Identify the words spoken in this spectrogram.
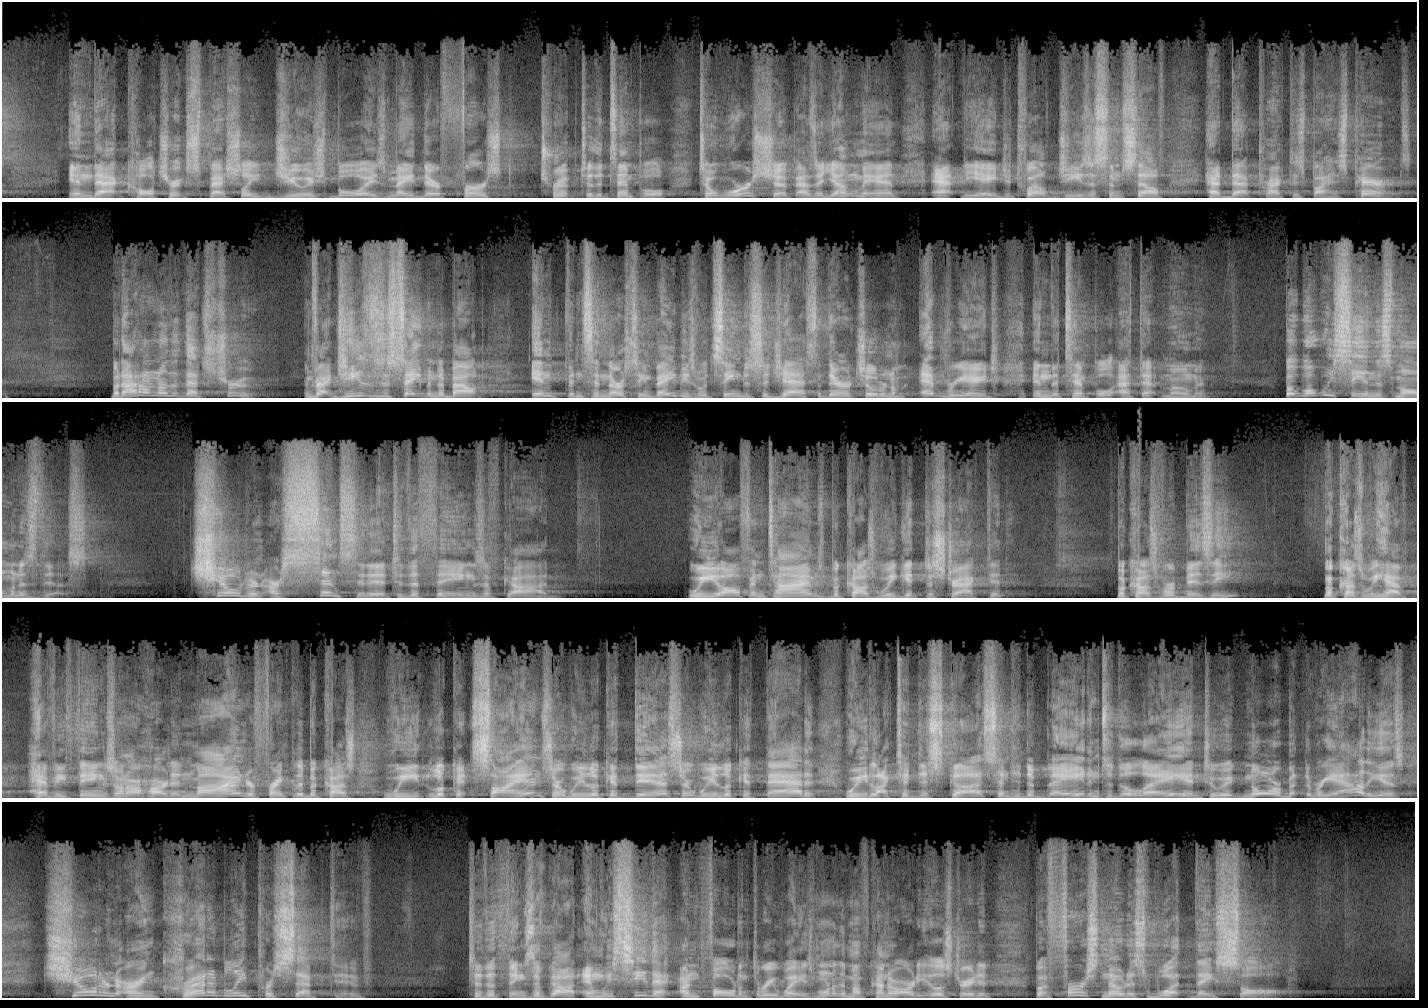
in that culture, especially, Jewish boys made their first trip to the temple to worship as a young man at the age of 12. Jesus himself had that practice by his parents. But I don't know that that's true. In fact, Jesus' statement about infants and nursing babies would seem to suggest that there are children of every age in the temple at that moment. But what we see in this moment is this children are sensitive to the things of God. We oftentimes, because we get distracted, because we're busy, because we have heavy things on our heart and mind, or frankly, because we look at science, or we look at this, or we look at that, and we like to discuss and to debate and to delay and to ignore. But the reality is, children are incredibly perceptive to the things of God. And we see that unfold in three ways. One of them I've kind of already illustrated, but first notice what they saw.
